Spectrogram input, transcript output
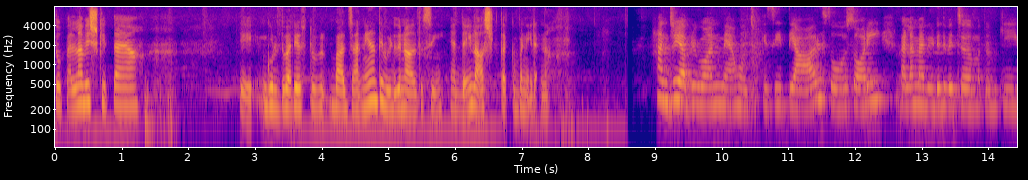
ਤੋਂ ਪਹਿਲਾਂ ਵਿਸ਼ ਕੀਤਾ ਆ ਤੇ ਗੁਰਦੁਆਰੇ ਉਸ ਤੋਂ ਬਾਅਦ ਜਾਂਦੇ ਆ ਤੇ ਵੀਡੀਓ ਦੇ ਨਾਲ ਤੁਸੀਂ ਇਦਾਂ ਹੀ ਲਾਸਟ ਤੱਕ ਬਣੇ ਰਹਿਣਾ ਹਾਂਜੀ एवरीवन ਮੈਂ ਹੋ ਚੁੱਕੀ ਸੀ ਤਿਆਰ ਸੋ ਸੌਰੀ ਪਹਿਲਾਂ ਮੈਂ ਵੀਡੀਓ ਦੇ ਵਿੱਚ ਮਤਲਬ ਕਿ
